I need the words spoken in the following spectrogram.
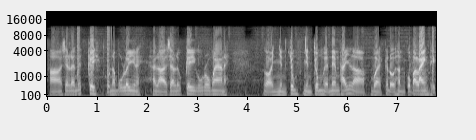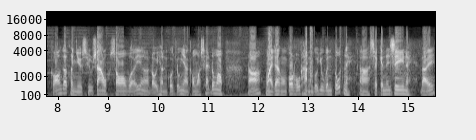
uh, Zelensky của Napoli này hay là Zalewski của Roma này. Rồi nhìn chung nhìn chung thì anh em thấy là về cái đội hình của Ba Lan thì có rất là nhiều siêu sao so với đội hình của chủ nhà Cộng hòa Séc đúng không? Đó ngoài ra còn có thủ thành của Juventus này uh, Sekenezi này đấy.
